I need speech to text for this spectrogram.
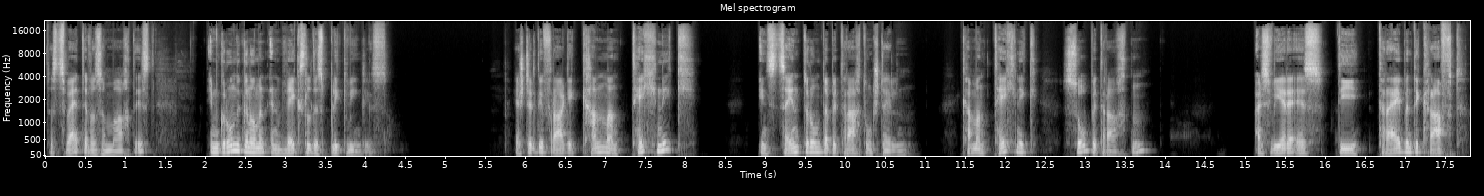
das zweite, was er macht, ist im Grunde genommen ein Wechsel des Blickwinkels. Er stellt die Frage, kann man Technik ins Zentrum der Betrachtung stellen? Kann man Technik so betrachten, als wäre es die treibende Kraft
